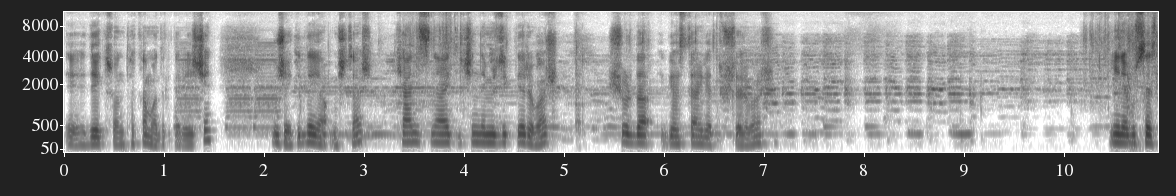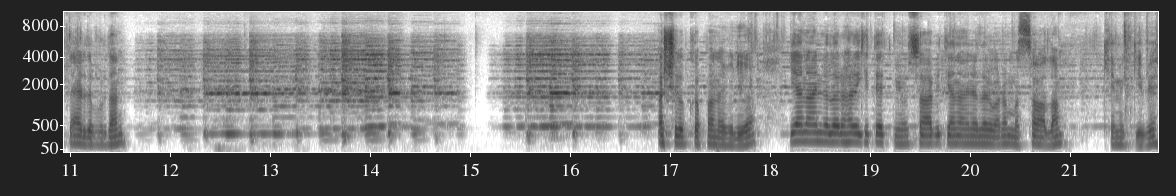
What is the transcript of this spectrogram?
e, direksiyon takamadıkları için bu şekilde yapmışlar. Kendisine ait içinde müzikleri var. Şurada gösterge tuşları var. Yine bu sesler de buradan açılıp kapanabiliyor. Yan aynaları hareket etmiyor. Sabit yan aynaları var ama sağlam. Kemik gibi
